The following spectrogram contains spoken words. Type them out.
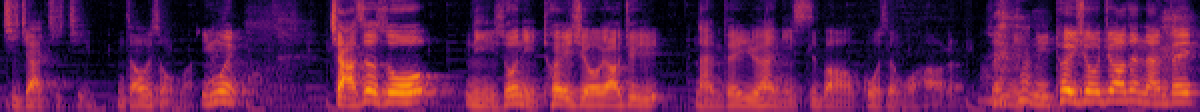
计价基金。你知道为什么吗？因为假设说你说你退休要去。南非约翰尼斯堡过生活好了，所以你你退休就要在南非，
